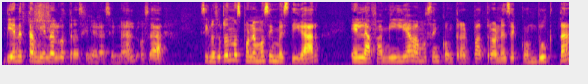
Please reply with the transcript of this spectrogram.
viene también algo transgeneracional. O sea, si nosotros nos ponemos a investigar, en la familia vamos a encontrar patrones de conducta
